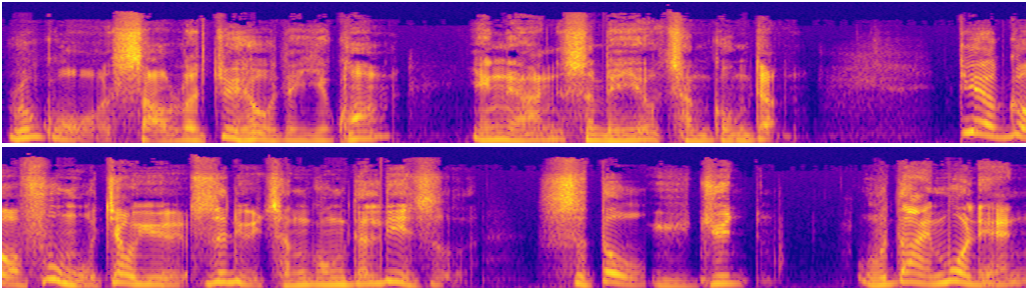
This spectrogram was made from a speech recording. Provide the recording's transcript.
如果少了最后的一筐，仍然是没有成功的。第二个父母教育子女成功的例子是窦宇君。五代末年，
